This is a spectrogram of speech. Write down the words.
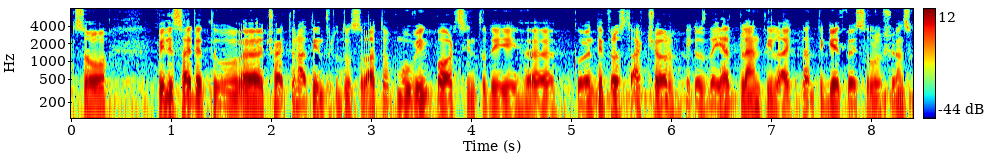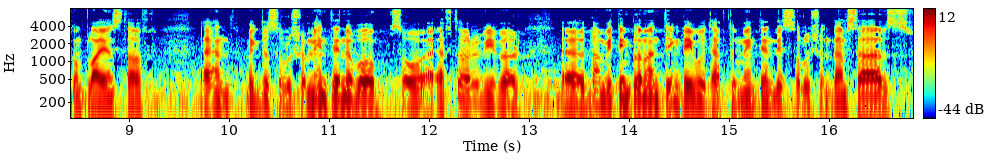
So we decided to uh, try to not introduce a lot of moving parts into the uh, current infrastructure because they had plenty, like plenty gateway solutions, compliance stuff, and make the solution maintainable. So after we were uh, done with implementing, they would have to maintain this solution themselves,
